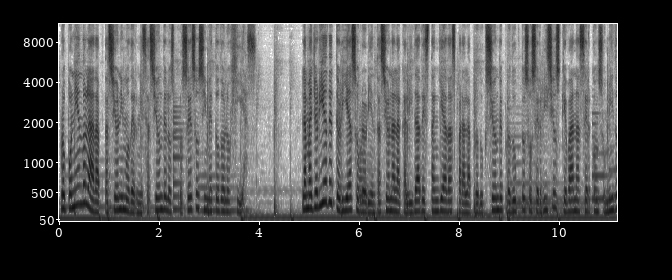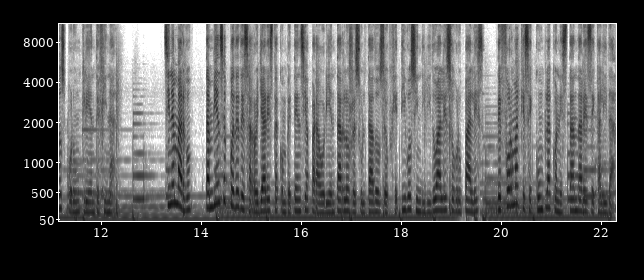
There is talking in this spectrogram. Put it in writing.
proponiendo la adaptación y modernización de los procesos y metodologías. La mayoría de teorías sobre orientación a la calidad están guiadas para la producción de productos o servicios que van a ser consumidos por un cliente final. Sin embargo, también se puede desarrollar esta competencia para orientar los resultados de objetivos individuales o grupales, de forma que se cumpla con estándares de calidad.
